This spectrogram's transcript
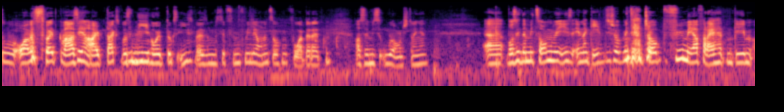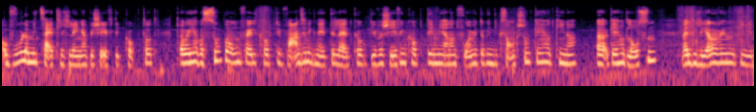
du arbeitest halt quasi halbtags, was nie halbtags ist, weil du musst ja 5 Millionen Sachen vorbereiten. Außerdem ist es uranstrengend. Äh, was ich damit sagen will, ist, energetisch hat mir der Job viel mehr Freiheiten gegeben, obwohl er mich zeitlich länger beschäftigt gehabt hat. Aber ich habe ein super Umfeld gehabt, ich habe wahnsinnig nette Leute gehabt, ich habe eine Chefin gehabt, die mich an einem Vormittag in die Gesangsstunde gehen hat, können, äh, gehen hat lassen, weil die Lehrerin, die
